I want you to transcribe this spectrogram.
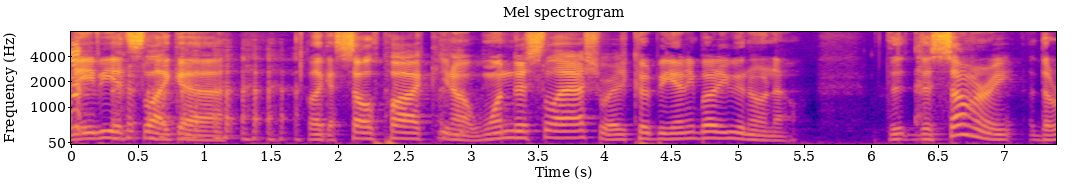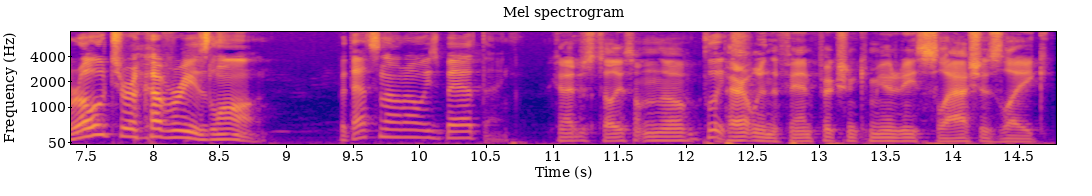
maybe it's like a like a South Park, you know, Wonder Slash, where it could be anybody. We don't know. The the summary: the road to recovery is long, but that's not always a bad thing. Can I just tell you something though? Please. Apparently, in the fan fiction community, slash is like.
